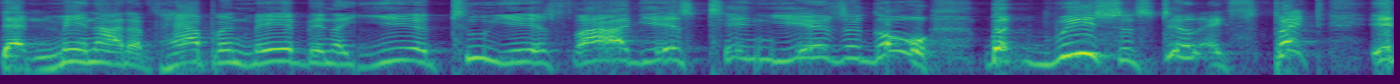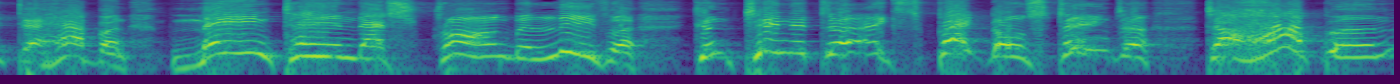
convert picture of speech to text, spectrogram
that may not have happened, may have been a year, two years, five years, ten years ago, but we should still expect it to happen. Maintain that strong belief. Continue to expect those things to happen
